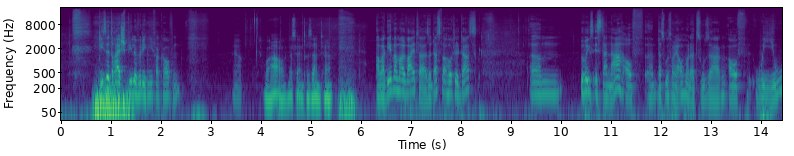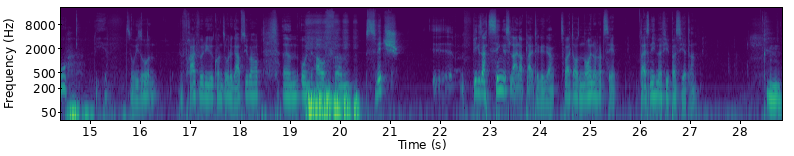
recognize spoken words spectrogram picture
Diese drei Spiele würde ich nie verkaufen. Ja. Wow, das wäre interessant, ja. Aber gehen wir mal weiter. Also das war Hotel Dusk. Ähm, übrigens ist danach auf, äh, das muss man ja auch mal dazu sagen, auf Wii U, die sowieso fragwürdige Konsole gab es überhaupt. Ähm, und auf ähm, Switch, äh, wie gesagt, Sing ist leider pleite gegangen, 2009 oder 10. Da ist nicht mehr viel passiert dann. Mhm.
